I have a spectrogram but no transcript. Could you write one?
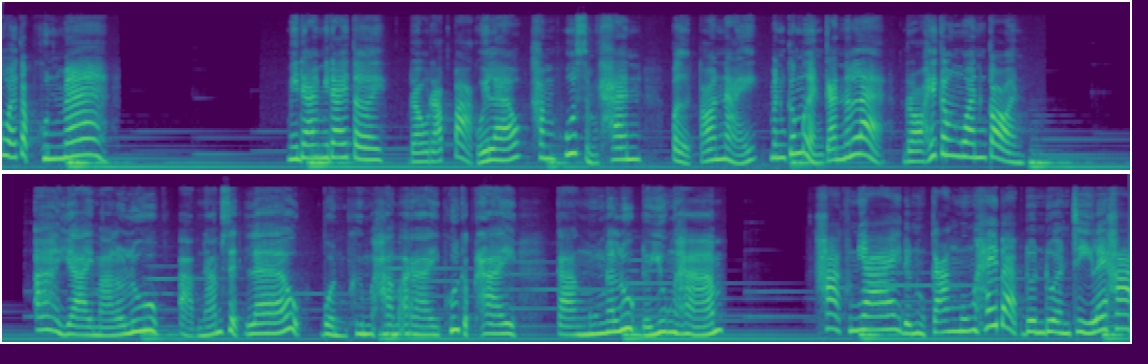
ไว้กับคุณแม่ ไม่ได้ไม่ได้เตย เรารับปากไว้แล้วคำพูดสำคัญ เปิดตอนไหน มันก็เหมือนกันนั่นแหละ รอให้กลางวันก่อนอ้ายายมาแล้วลูก อาบน้ำเสร็จแล้วบ่นพึมพำอะไรพูดกับใคร กางมุ้งนะลูกเดี๋ยวยุงหาม ค่ะคุณยาย เดี๋ยวหนูกางมุ้งให้แบบด่วนๆจีเลยค่ะ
